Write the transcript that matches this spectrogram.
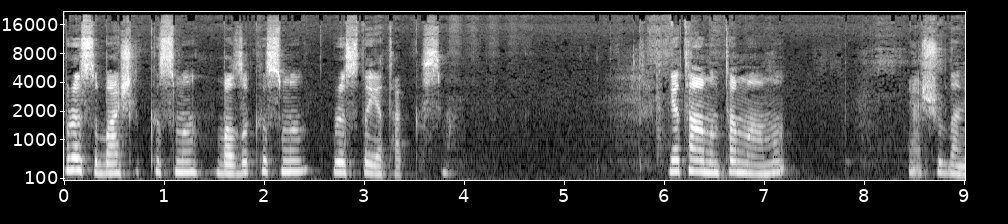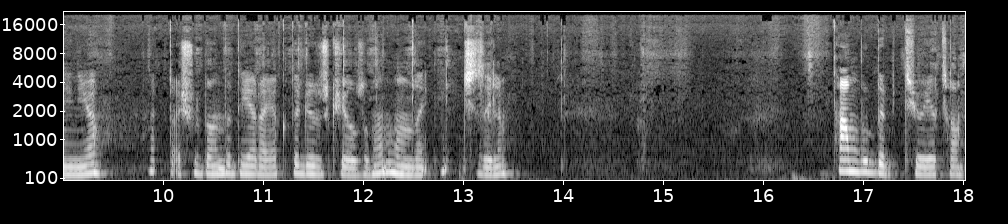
Burası başlık kısmı, baza kısmı, burası da yatak kısmı. Yatağımın tamamı yani şuradan iniyor. Hatta şuradan da diğer ayakta gözüküyor o zaman. Onu da çizelim. Tam burada bitiyor yatağım.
